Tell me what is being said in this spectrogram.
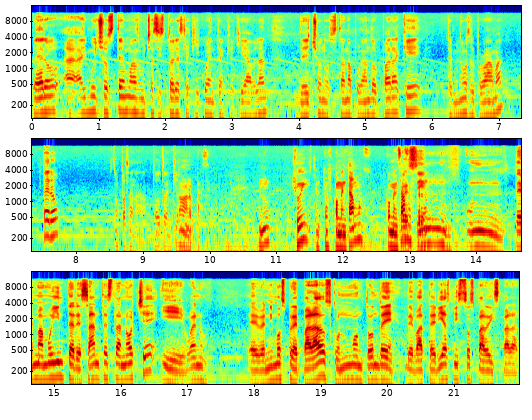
Pero hay muchos temas, muchas historias que aquí cuentan, que aquí hablan. De hecho, nos están apurando para que terminemos el programa. Pero no pasa nada, todo tranquilo. No, no pasa. ¿No? Chuy, entonces comentamos. Comenzamos. Pues sí, un, un tema muy interesante esta noche y bueno, eh, venimos preparados con un montón de, de baterías listos para disparar.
